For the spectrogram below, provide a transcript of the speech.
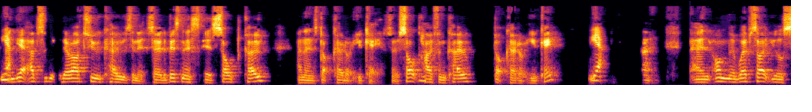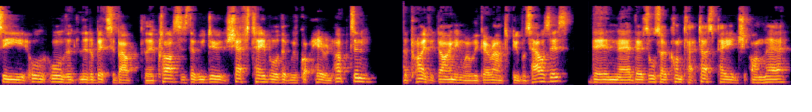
Yeah. And yeah, absolutely. There are two co's in it. So the business is Salt Co, and then it's .co.uk. So salt-co.co.uk. Yeah. And on the website, you'll see all, all the little bits about the classes that we do, the chef's table that we've got here in Upton, the private dining where we go around to people's houses. Then uh, there's also a contact us page on there,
